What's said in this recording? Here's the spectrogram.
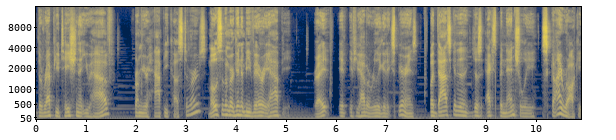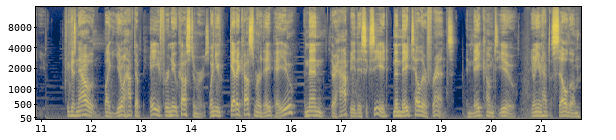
the reputation that you have from your happy customers, most of them are going to be very happy right? If, if you have a really good experience, but that's going to just exponentially skyrocket you because now like you don't have to pay for new customers. When you get a customer, they pay you and then they're happy, they succeed, then they tell their friends and they come to you. You don't even have to sell them.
